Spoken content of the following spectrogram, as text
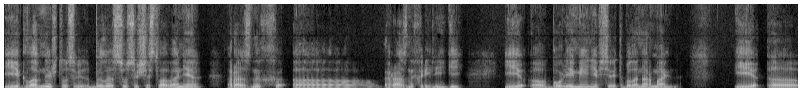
и главное, что было сосуществование разных, а, разных религий, и более-менее все это было нормально. И э,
